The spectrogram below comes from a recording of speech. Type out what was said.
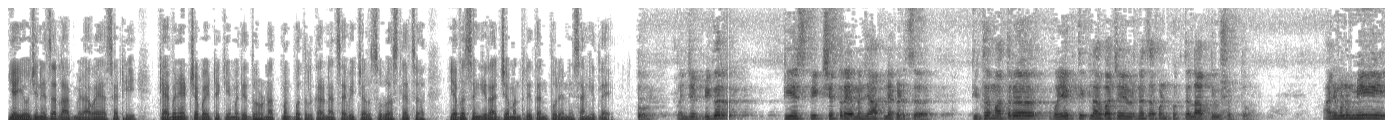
या योजनेचा लाभ मिळावा यासाठी कॅबिनेटच्या बैठकीमध्ये धोरणात्मक बदल करण्याचा विचार सुरू असल्याचं याप्रसंगी राज्यमंत्री तनपूर यांनी सांगितलंय. म्हणजे बिगर टीएसपी क्षेत्र आहे म्हणजे आपल्याकडचं तिथं मात्र वैयक्तिक लाभाच्या योजनेच आपण फक्त लाभ देऊ शकतो. आणि म्हणून मी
